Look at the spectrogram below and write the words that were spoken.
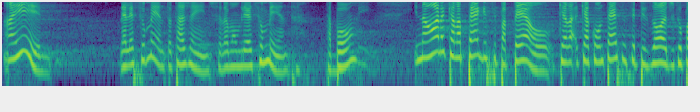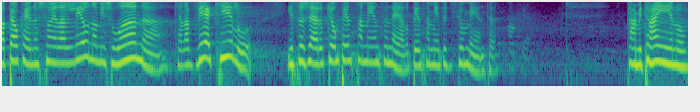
Aí, ela é ciumenta, tá, gente? Ela é uma mulher ciumenta, tá bom? Sim. E na hora que ela pega esse papel, que, ela, que acontece esse episódio, que o papel cai no chão, ela lê o nome Joana, que ela vê aquilo, isso gera o que? Um pensamento nela, um pensamento de ciumenta. Tá me traindo.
